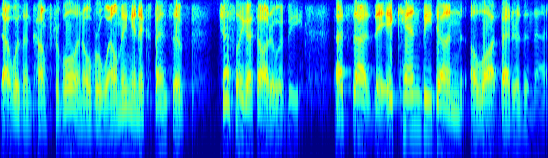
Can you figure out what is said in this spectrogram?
that was uncomfortable and overwhelming and expensive, just like I thought it would be." That's that. It can be done a lot better than that.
